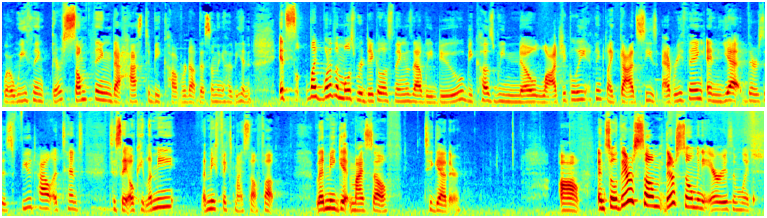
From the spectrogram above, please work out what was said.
where we think there's something that has to be covered up, there's something that has to be hidden. It's like one of the most ridiculous things that we do because we know logically, I think like God sees everything, and yet there's this futile attempt to say, okay, let me let me fix myself up. Let me get myself together. Um, and so there's some there's so many areas in which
